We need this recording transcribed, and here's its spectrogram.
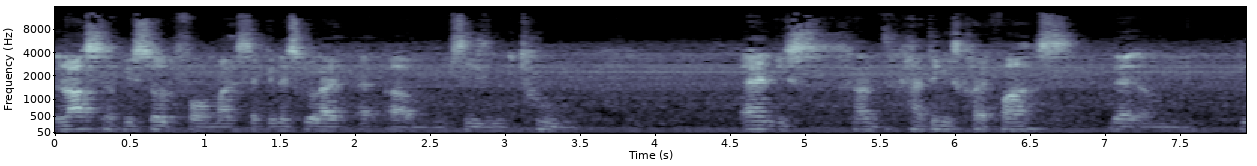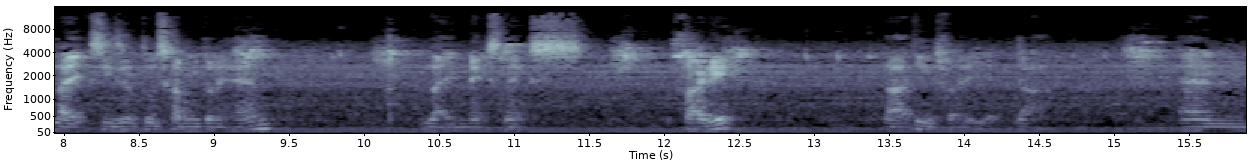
last episode for my secondary school life um, season 2 and it's I think it's quite fast that um, like season 2 is coming to the end like next next Friday I think it's Friday yeah, yeah. and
